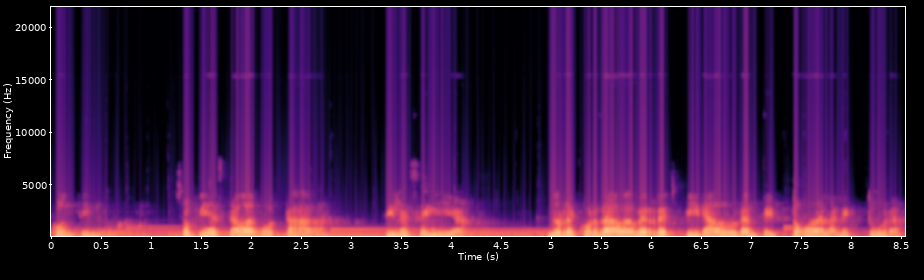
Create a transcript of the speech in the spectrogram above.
Continúa. Sofía estaba agotada. Sí le seguía. No recordaba haber respirado durante toda la lectura.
